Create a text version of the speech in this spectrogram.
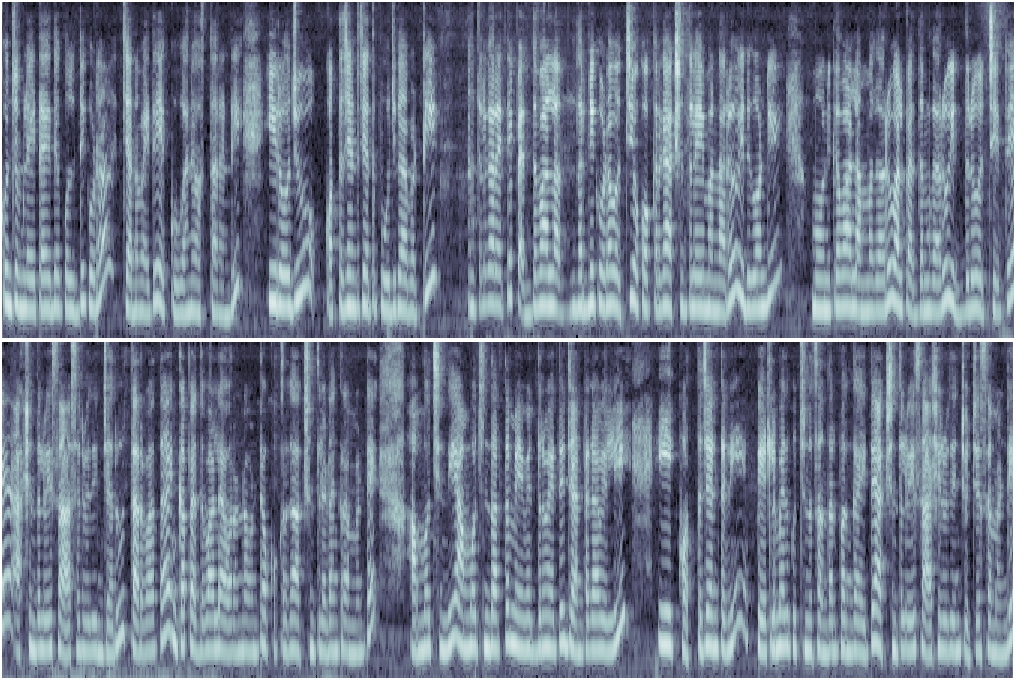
కొంచెం లేట్ అయితే కొద్ది కూడా జనం అయితే ఎక్కువగానే వస్తారండి. ఈరోజు కొత్త జంట చేత పూజ కాబట్టి పంతులు గారు అయితే పెద్దవాళ్ళందరినీ కూడా వచ్చి ఒక్కొక్కరిగా అక్షంతలు వేయమన్నారు. ఇదిగోండి మౌనిక వాళ్ళ అమ్మగారు వాళ్ళ పెద్దమ్మ గారు ఇద్దరు వచ్చి అయితే అక్షంతలు వేసి ఆశీర్వదించారు. తర్వాత ఇంకా పెద్దవాళ్ళు ఎవరన్నా ఉంటే ఒక్కొక్కరిగా అక్షంతలు వేయడానికి రమ్మంటే అమ్మ వచ్చింది. అమ్మ వచ్చిన తర్వాత మేమిద్దరం అయితే జంటగా వెళ్ళి ఈ కొత్త జంటని పీటల మీద కూర్చున్న సందర్భంగా అయితే అక్షంతలు వేసి ఆశీర్వదించి వచ్చేసామండి.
